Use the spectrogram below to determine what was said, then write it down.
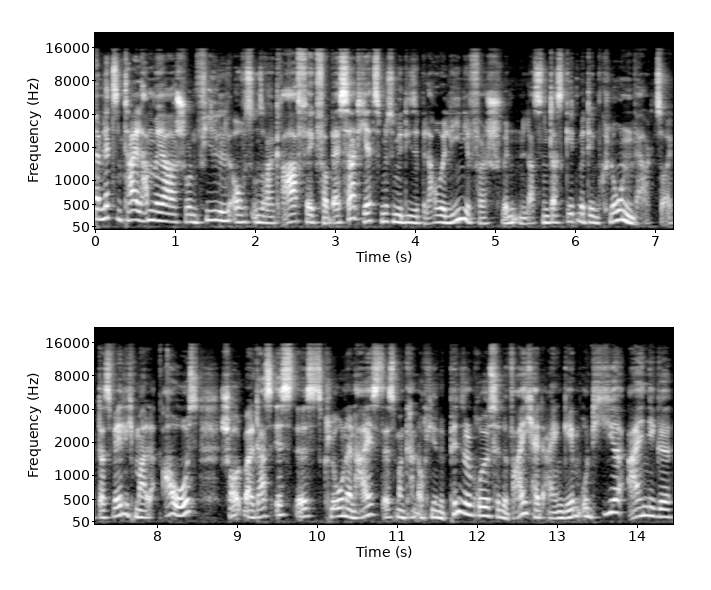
Ja, Im letzten Teil haben wir ja schon viel aus unserer Grafik verbessert. Jetzt müssen wir diese blaue Linie verschwinden lassen. Das geht mit dem Klonenwerkzeug. Das wähle ich mal aus. Schaut mal, das ist es. Klonen heißt es. Man kann auch hier eine Pinselgröße, eine Weichheit eingeben und hier einige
